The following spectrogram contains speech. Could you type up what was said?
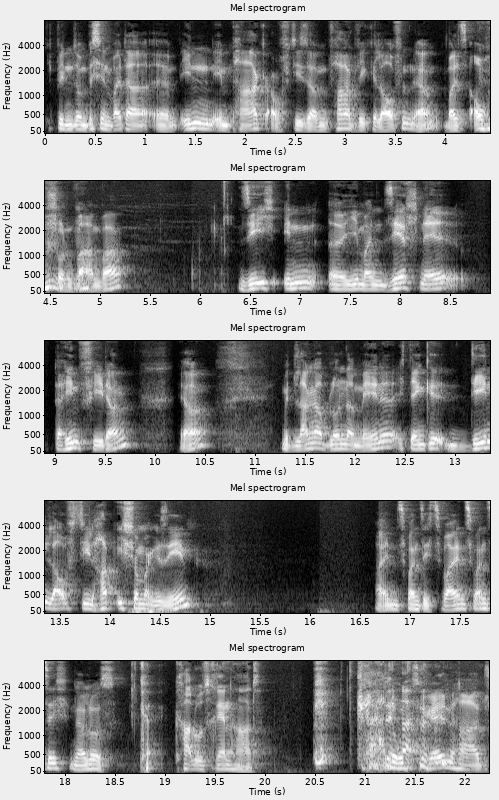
ich bin so ein bisschen weiter äh, innen im Park auf diesem Fahrradweg gelaufen, ja, weil es auch mhm. schon warm war, sehe ich in äh, jemanden sehr schnell dahin federn, ja, mit langer blonder Mähne. Ich denke, den Laufstil habe ich schon mal gesehen. 21, 22, na los. Carlos Rennhardt. Carlos Reinhardt.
